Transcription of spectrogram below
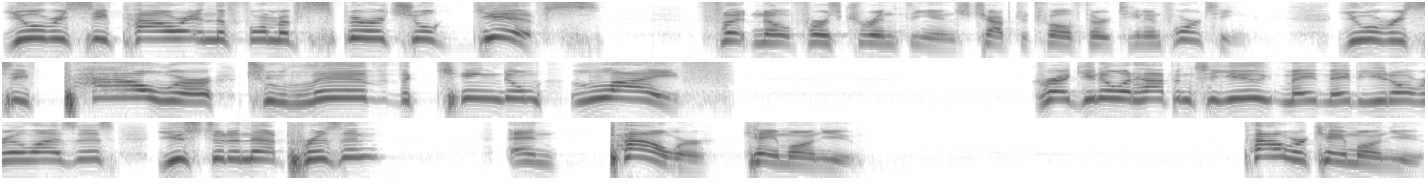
You will receive power in the form of spiritual gifts. Footnote 1 Corinthians chapter 12, 13, and 14. You will receive power to live the kingdom life. Greg, you know what happened to you? Maybe you don't realize this. You stood in that prison and power came on you. Power came on you.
